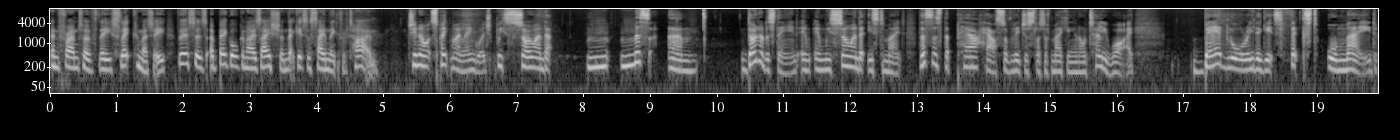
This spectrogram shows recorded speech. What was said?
in front of the select committee versus a big organisation that gets the same length of time. Do you know what? Speak my language. We so under m- miss um, don't understand and, and we so underestimate. This is the powerhouse of legislative making, and I'll tell you why. Bad law either gets fixed or made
